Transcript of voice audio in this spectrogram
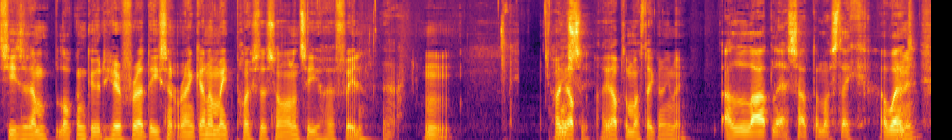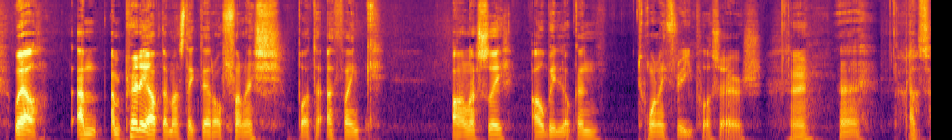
Jesus, I'm looking good here for a decent ranking. I might push this on and see how I feel. Yeah. Mm. How, We'll you op- how you optimistic are you now? A lot less optimistic. I went Really? well. I'm I'm pretty optimistic that I'll finish, but I think honestly I'll be looking twenty three plus hours. Aye. Uh, That's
